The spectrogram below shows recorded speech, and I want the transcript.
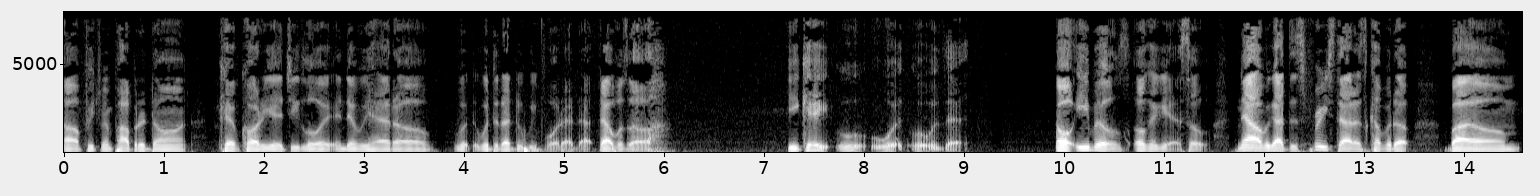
uh, featuring Papa the Don, Kev Cartier, G Lloyd, and then we had, uh, what, what did I do before that? That, that was, uh, EK? What, what was that? Oh, E-Bills. Okay, yeah. So now we got this freestyle that's covered up by, um,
